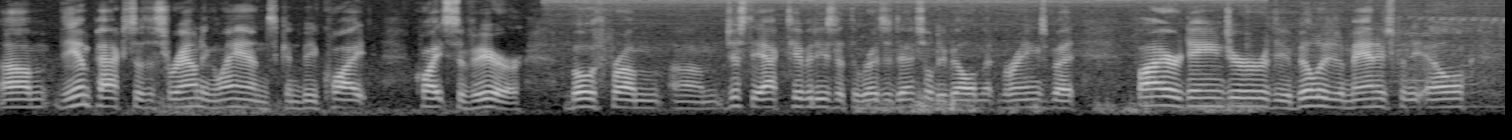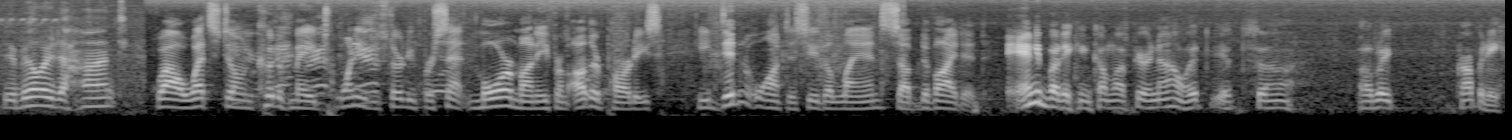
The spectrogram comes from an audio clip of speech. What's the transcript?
um, the impacts to the surrounding lands can be quite, quite severe, both from um, just the activities that the residential development brings, but fire danger, the ability to manage for the elk, the ability to hunt. While Wetzsteon could have made 20 to 30 percent more money from other parties, he didn't want to see the land subdivided. Anybody can come up here now. It, it's uh, public property.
